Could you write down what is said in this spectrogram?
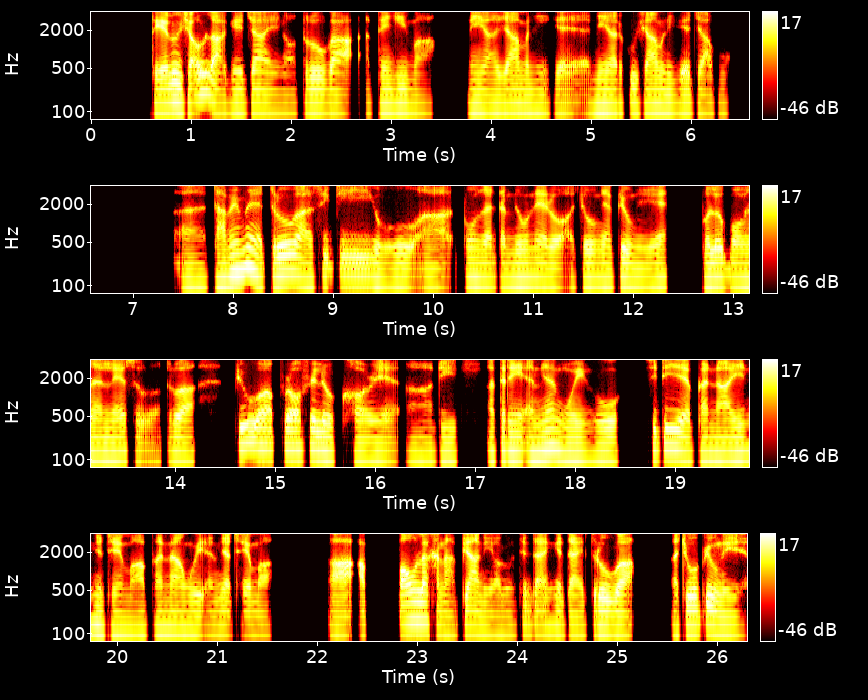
။တကယ်လို့ရောက်လာခဲ့ကြရင်တော့သူတို့ကအသင်းကြီးမှာနေရာရမနေခဲ့နေရာတစ်ခုရှားမနေခဲ့ကြဘူး။အဲဒါပေမဲ့သူတို့က City ကိုအာပုံစံတစ်မျိုးနဲ့တော့အကျိုးမြတ်ပြုတ်နေတယ်။ဘယ်လိုပုံစံလဲဆိုတော့သူတို့က pure profit လို့ခေါ်တဲ့အာဒီအတရင်အမြတ်ငွေကို City ရဲ့ဘဏ္ဍာရေးနှစ်ထဲမှာဘဏ္ဍာငွေအမြတ်ထဲမှာအာအပေါင်းလက္ခဏာပြနေအောင်လို့တစ်တိုင်းနှစ်တိုင်းသူတို့ကအကျိုးပြုတ်နေတယ်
